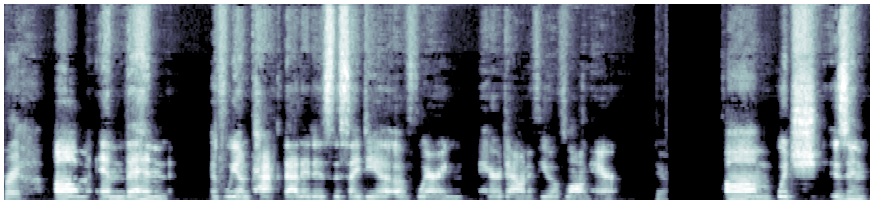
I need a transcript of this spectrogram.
right? Um, and then if we unpack that, it is this idea of wearing hair down if you have long hair yeah. um, which isn't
